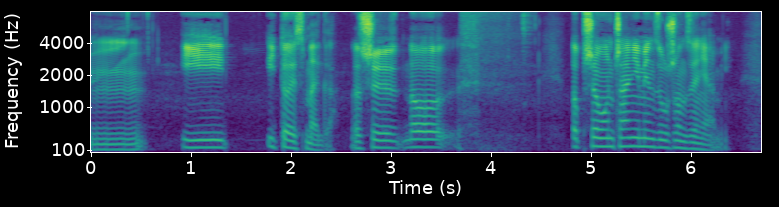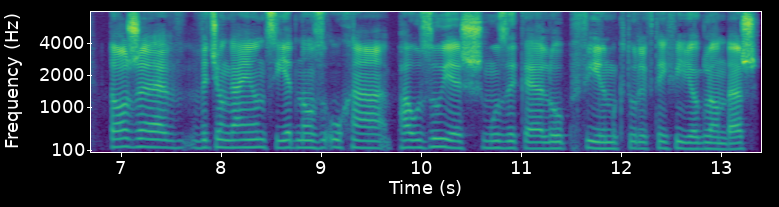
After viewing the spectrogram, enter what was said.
Mm, I, i to jest mega. Znaczy, no to przełączanie między urządzeniami to, że wyciągając jedną z ucha pauzujesz muzykę lub film, który w tej chwili oglądasz,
